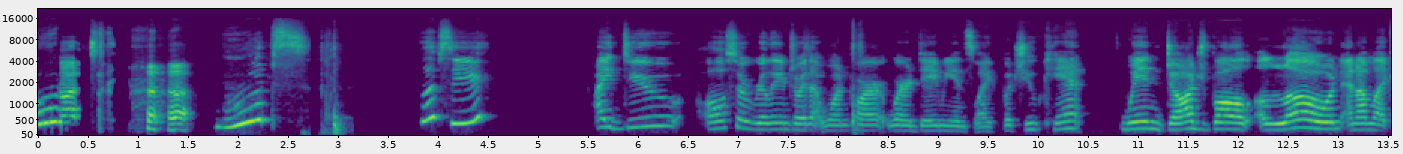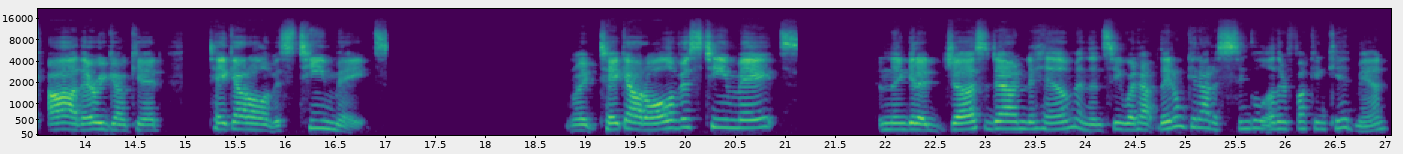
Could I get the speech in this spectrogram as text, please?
Oops. Whoops. Whoopsie. I do also really enjoy that one part where Damian's like, but you can't win dodgeball alone. And I'm like, ah, there we go, kid. Take out all of his teammates. Like, take out all of his teammates and then get it just down to him and then see what happens. They don't get out a single other fucking kid, man.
